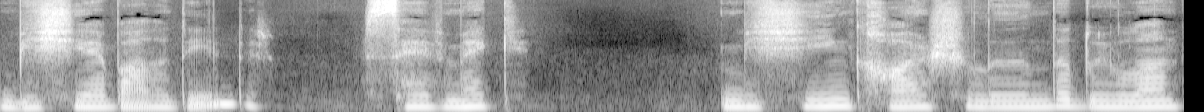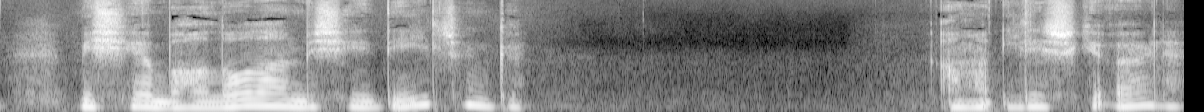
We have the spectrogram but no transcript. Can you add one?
bir şeye bağlı değildir. Sevmek bir şeyin karşılığında duyulan bir şeye bağlı olan bir şey değil çünkü. Ama ilişki öyle.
